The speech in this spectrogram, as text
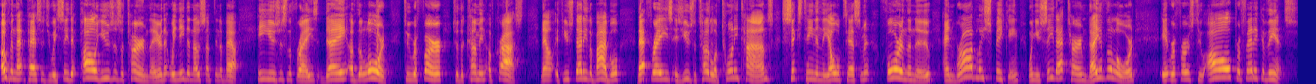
open that passage, we see that Paul uses a term there that we need to know something about. He uses the phrase day of the Lord to refer to the coming of Christ. Now, if you study the Bible, that phrase is used a total of 20 times 16 in the Old Testament, 4 in the New. And broadly speaking, when you see that term, day of the Lord, it refers to all prophetic events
